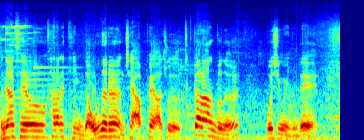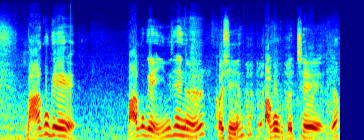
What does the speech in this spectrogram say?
안녕하세요 사다리TV입니다 오늘은 제 앞에 아주 특별한 분을 모시고 있는데 마곡의 마곡의 인생을 거신 마곡 몇 채죠?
